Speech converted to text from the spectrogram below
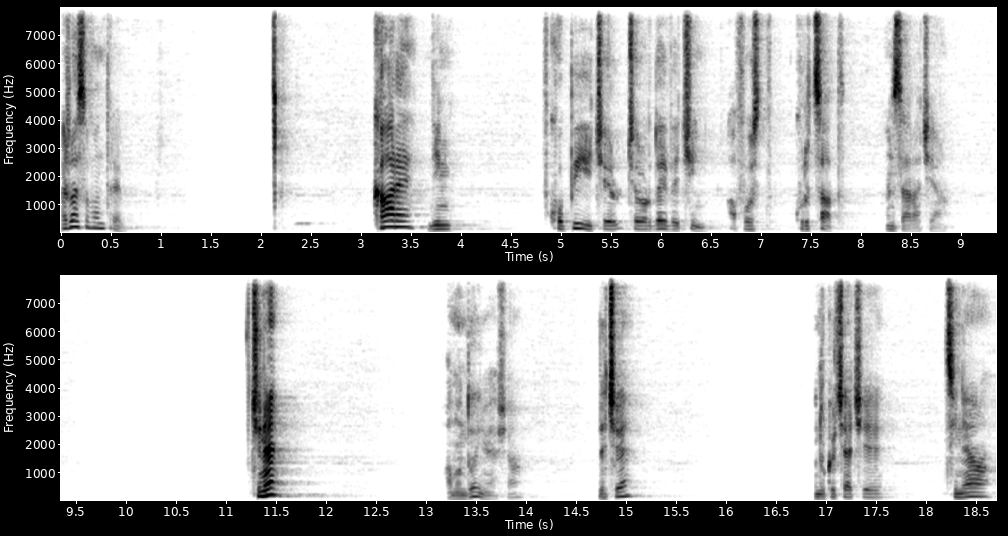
Aș vrea să vă întreb. Care din copiii celor doi vecini a fost curțat în seara aceea? Cine? Amândoi, nu așa? De ce? Pentru că ceea ce ținea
